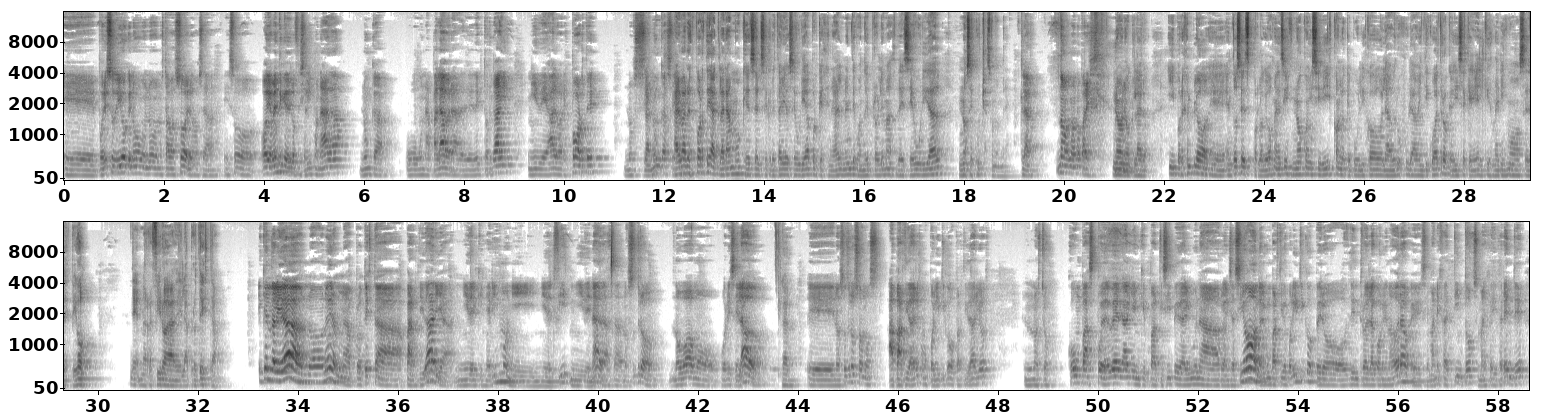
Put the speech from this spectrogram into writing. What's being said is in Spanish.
eh, por eso digo que no, no, no, estaba solo, o sea, eso, obviamente que del oficialismo nada, nunca hubo una palabra de, Héctor Gay, ni de Álvaro Esporte, no sé, nunca se... Álvaro Esporte aclaramos que es el secretario de seguridad porque generalmente cuando hay problemas de seguridad no se escucha su nombre. Claro, no, no, no parece. No, no, claro. Y por ejemplo, eh, entonces, por lo que vos me decís, no coincidís con lo que publicó la Brújula 24 que dice que el kirchnerismo se despegó. Eh, me refiero a de la protesta. Es que en realidad no, no era una protesta partidaria, ni del kirchnerismo, ni, ni del FIT, ni de nada. O sea, nosotros no vamos por ese lado. Claro. Eh, nosotros somos apartidarios, somos políticos partidarios. Nuestros compas puede haber alguien que participe de alguna organización, de algún partido político, pero dentro de la coordinadora eh, se maneja distinto, se maneja diferente.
